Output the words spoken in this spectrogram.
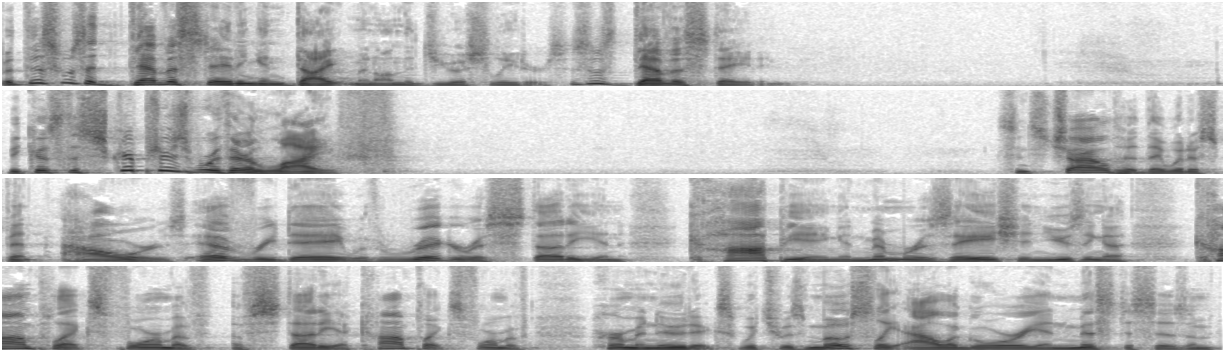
But this was a devastating indictment on the Jewish leaders. This was devastating because the scriptures were their life. Since childhood, they would have spent hours every day with rigorous study and copying and memorization using a complex form of, of study, a complex form of hermeneutics, which was mostly allegory and mysticism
